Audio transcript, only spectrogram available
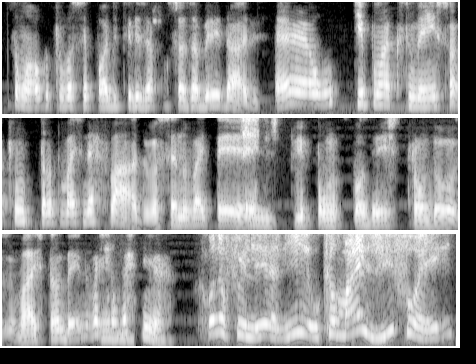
são algo que você pode utilizar com suas habilidades. É um tipo um X-Men, só que um tanto mais nerfado. Você não vai ter tipo um poder estrondoso, mas também não vai ser um uhum. Quando eu fui ler ali, o que eu mais vi foi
